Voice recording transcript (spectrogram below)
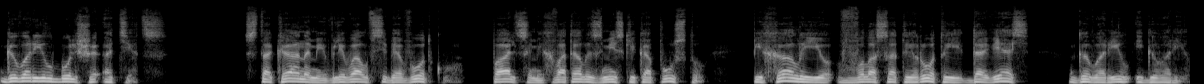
Говорил больше отец. Стаканами вливал в себя водку, пальцами хватал из миски капусту, пихал ее в волосатый рот и, давясь, говорил и говорил.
